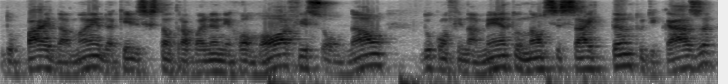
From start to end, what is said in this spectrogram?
do pai, da mãe, daqueles que estão trabalhando em home office ou não, do confinamento, não se sai tanto de casa.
